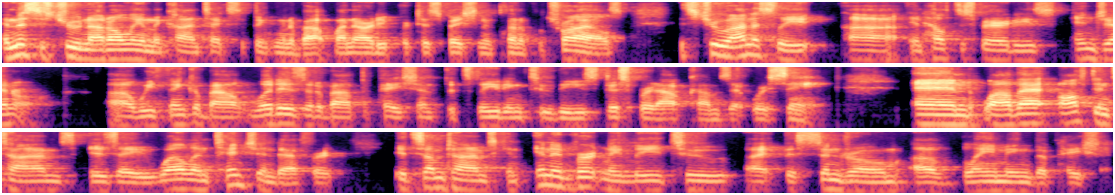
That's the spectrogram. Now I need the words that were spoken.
And this is true not only in the context of thinking about minority participation in clinical trials, it's true honestly uh, in health disparities in general. Uh, we think about what is it about the patient that's leading to these disparate outcomes that we're seeing. And while that oftentimes is a well-intentioned effort, it sometimes can inadvertently lead to uh, this syndrome of blaming the patient.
